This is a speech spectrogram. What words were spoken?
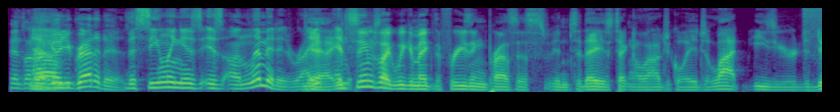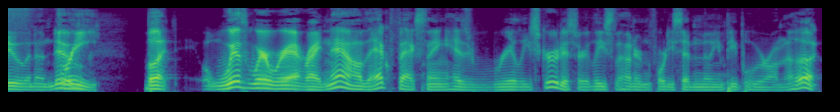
Depends on Um, how good your credit is. The ceiling is is unlimited, right? Yeah, And- it seems like we can make the freezing process in today's technological age a lot easier to do and undo. free. But with where we're at right now, the Equifax thing has really screwed us, or at least the 147 million people who are on the hook.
